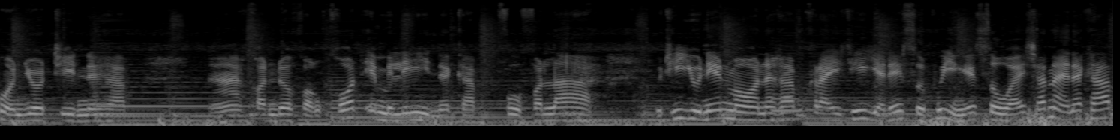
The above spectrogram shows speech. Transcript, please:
หลโยธินนะครับอ่าคอนโดของโค้ดเอมิลี่นะครับฟูฟาล่าอยู่ที่ยูเนียนมอลนะครับ ใครที่อยากได้สวยผู้หญิงให้สวยชั้นไหนนะครับ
